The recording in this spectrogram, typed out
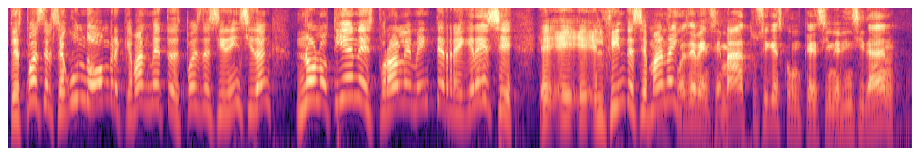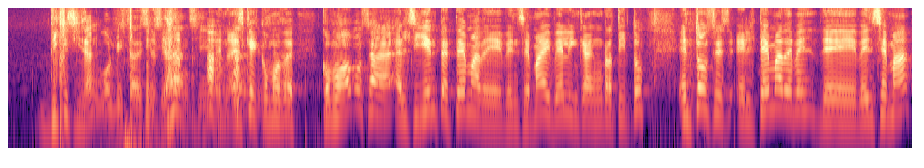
Después, el segundo hombre que más mete después de Zinedine Zidane, no lo tienes. Probablemente regrese eh, eh, el fin de semana. Después de Benzema, tú sigues con que Zinedine Zidane. ¿Dije Zidane? Volviste a decir Zidane, sí. Bueno, es que como, de- como vamos al siguiente tema de Benzema y Bellingham en un ratito, entonces el tema de, Ben- de Benzema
